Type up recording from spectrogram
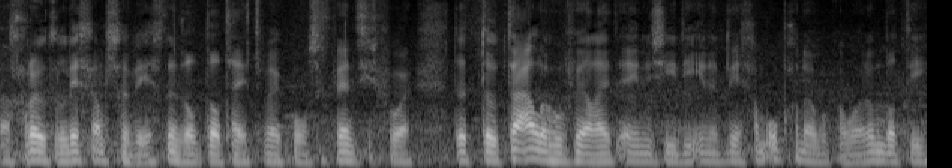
een groter lichaamsgewicht. En dat, dat heeft weer consequenties voor de totale hoeveelheid energie die in het lichaam opgenomen kan worden. Omdat die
